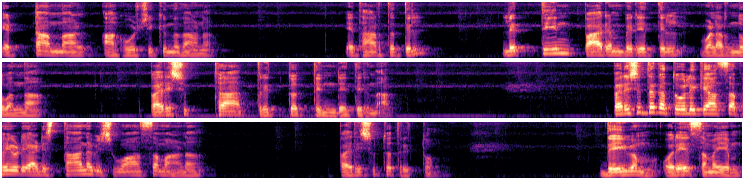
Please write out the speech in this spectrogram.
എട്ടാം നാൾ ആഘോഷിക്കുന്നതാണ്. യഥാർത്ഥത്തിൽ ലത്തീൻ പാരമ്പര്യത്തിൽ വളർന്നു വന്ന പരിശുദ്ധ ത്രിത്വത്തിന്റെ തിരുനാൾ. പരിശുദ്ധ കത്തോലിക്ക സഭയുടെ അടിസ്ഥാന വിശ്വാസമാണ് പരിശുദ്ധ ത്രിത്വം ദൈവം ഒരേ സമയം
